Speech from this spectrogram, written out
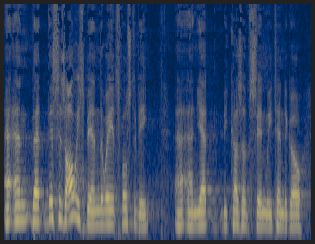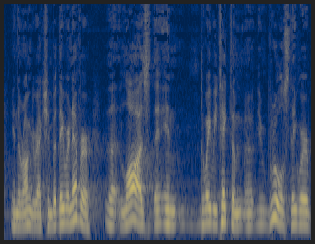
And, and that this has always been the way it's supposed to be. Uh, and yet, because of sin, we tend to go in the wrong direction. But they were never the laws in the way we take them, uh, rules, they were,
